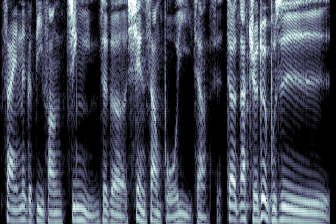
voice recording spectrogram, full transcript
在那个地方经营这个线上博弈这样子，这那绝对不是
